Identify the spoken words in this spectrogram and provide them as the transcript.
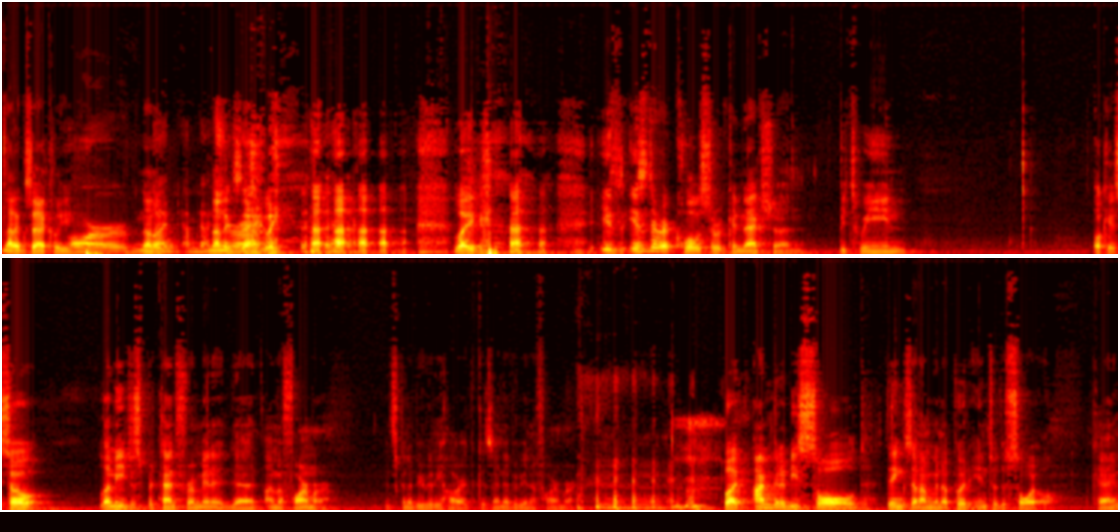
Not exactly. Or Not, mud? I'm not, not sure. exactly. like, is, is there a closer connection between. Okay, so let me just pretend for a minute that I'm a farmer. It's going to be really hard because I've never been a farmer. but I'm going to be sold things that I'm going to put into the soil, okay?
